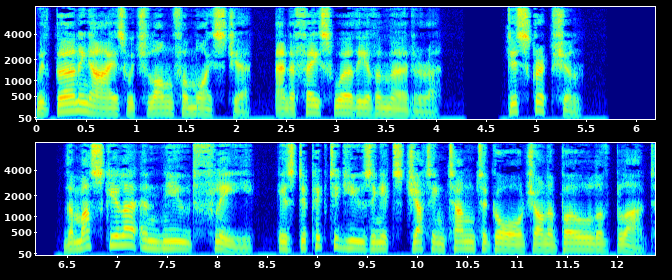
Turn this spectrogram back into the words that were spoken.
with burning eyes which long for moisture, and a face worthy of a murderer. Description The muscular and nude flea is depicted using its jutting tongue to gorge on a bowl of blood.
